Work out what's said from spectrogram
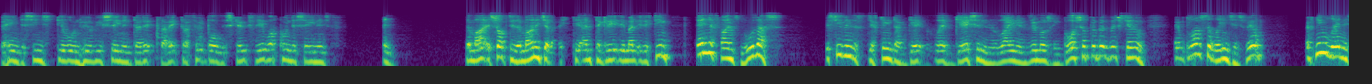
behind the scenes deal on who we sign and direct, director of football, the scouts, they work on the signings. And the man, it's up to the manager to integrate them into the team. Then the fans know this. It's even if you're kind of get left guessing and rumours and gossip about what's going on, it blurs the lines as well. If Neil Lennon's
